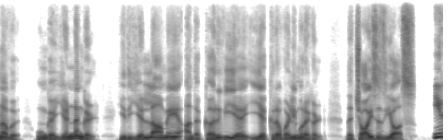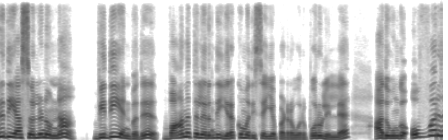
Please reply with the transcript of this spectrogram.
உணவு உங்க எண்ணங்கள் இது எல்லாமே அந்த கருவிய இயக்குற வழிமுறைகள். The choice is yours. இறுதியா சொல்லணும்னா விதி என்பது வானத்திலிருந்து இறக்குமதி செய்யப்படுற ஒரு பொருள் இல்ல. அது உங்க ஒவ்வொரு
